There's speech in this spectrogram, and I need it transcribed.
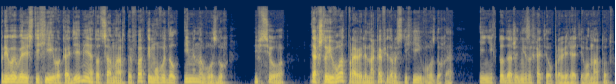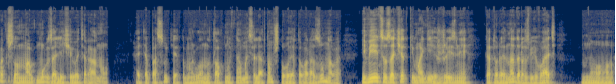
при выборе стихии в Академии этот самый артефакт ему выдал именно воздух. И все. Так что его отправили на кафедру стихии воздуха. И никто даже не захотел проверять его на тот факт, что он мог залечивать рану. Хотя, по сути, это могло натолкнуть на мысль о том, что у этого разумного имеются зачатки магии жизни, которые надо развивать. Но,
